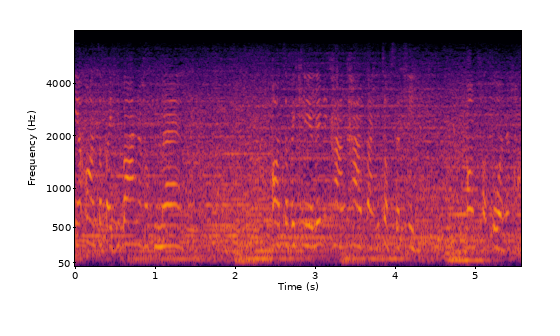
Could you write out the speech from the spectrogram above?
นี้ออนจะไปที่บ้านนะคะคุณแม่ออนจะไปเคลียร์เรื่องที่ค้างคาใจให้จบสักทีออนขอตัวนะคะ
